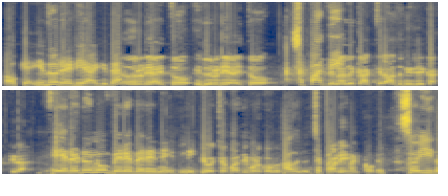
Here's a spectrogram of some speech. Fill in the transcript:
ಓಕೆ ಇದು ರೆಡಿ ಆಗಿದೆ. ಅದು ರೆಡಿ ಆಯ್ತು ಇದು ರೆಡಿ ಆಯ್ತು. ಚಪಾತಿ. ಇದನ್ನ ಅದಕ್ಕೆ ಹಾಕ್ತೀರಾ ಅದನ್ನ ಇದಕ್ಕೆ ಹಾಕ್ತೀರಾ? ಎರಡೂನು ಬೇರೆ ಬೇರೆನೆ ಇರ್ಲಿ. ಇವಾಗ ಚಪಾತಿ ಮಾಡ್ಕೋಬೇಕು. ಹೌದು ಚಪಾತಿ ಮಾಡಿ. ಮಾಡ್ಕೋಬೇಕು. ಸೊ ಈಗ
